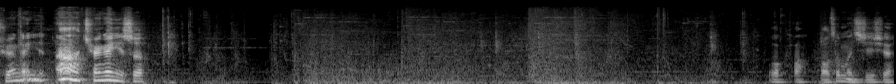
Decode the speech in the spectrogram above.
全给你，全给你吃！我靠，搞这么机械！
